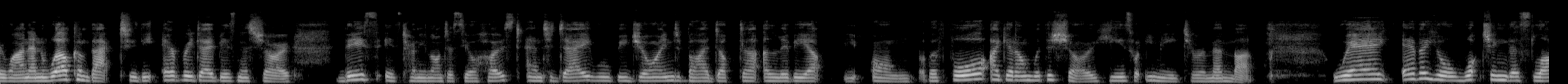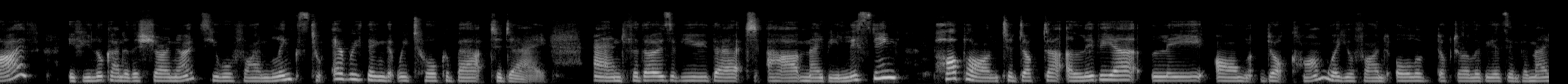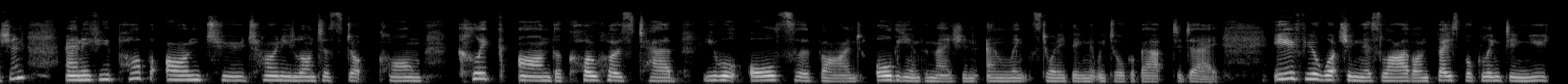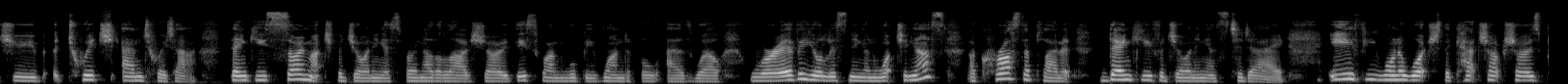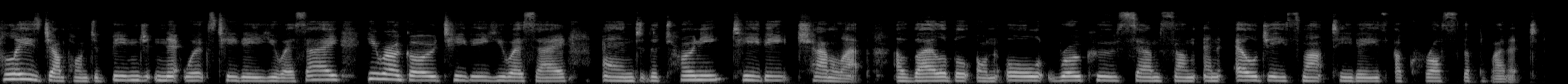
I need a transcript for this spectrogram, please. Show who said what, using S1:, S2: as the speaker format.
S1: everyone, and welcome back to the Everyday Business Show. This is Toni Lontis, your host, and today we'll be joined by Dr. Olivia Ong. But before I get on with the show, here's what you need to remember. Wherever you're watching this live, if you look under the show notes, you will find links to everything that we talk about today. And for those of you that are maybe listening, pop on to drolivialeeong.com where you'll find all of Dr. Olivia's information. And if you pop on to tonilontis.com, click on the co-host tab, you will also find all the information and links to anything that we talk about today. If you're watching this live on Facebook, LinkedIn, YouTube, Twitch, and Twitter, thank you so much for joining us for another live show. This one will be wonderful as well. Wherever you're listening and watching us across the planet, thank you for joining us today. If you want to watch the catch up shows, please jump on to Binge Networks TV USA, Hero Go TV USA, and the Toni TV channel app, available on all Roku, Samsung, and LG smart TVs across the planet.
